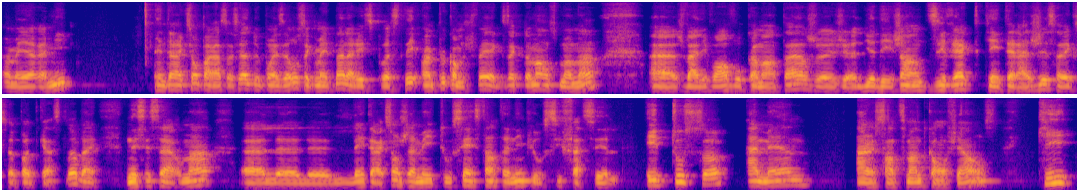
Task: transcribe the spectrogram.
un meilleur ami. Interaction parasociale 2.0, c'est que maintenant, la réciprocité, un peu comme je fais exactement en ce moment, euh, je vais aller voir vos commentaires. il y a des gens en direct qui interagissent avec ce podcast-là. Ben, nécessairement, euh, l'interaction n'a jamais été aussi instantanée puis aussi facile. Et tout ça amène à un sentiment de confiance qui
